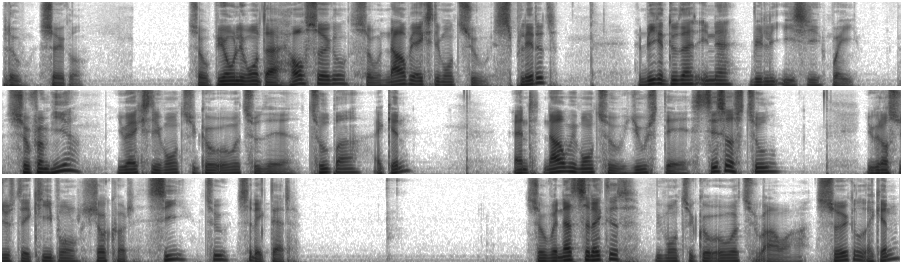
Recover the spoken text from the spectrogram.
blue circle. So we only want a half circle, so now we actually want to split it. And we can do that in a really easy way. So from here, you actually want to go over to the toolbar again. And now we want to use the scissors tool. You can also use the keyboard shortcut C to select that. So when that's selected, we want to go over to our circle again.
